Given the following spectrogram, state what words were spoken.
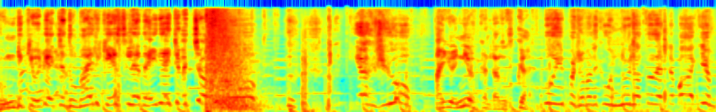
കുണ്ടിക്ക് വെടി വെച്ച ദുബായിൽ കേസില്ല ധൈര്യമായിട്ട് വെച്ചോ. അയ്യോ അയ്യോ ഇനി വെക്കണ്ട റിസ്ക. ഓ ഈ പെട്ടവൾക്ക് ഒന്നുമില്ലാത്തത് എന്റെ ഭാഗ്യം.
